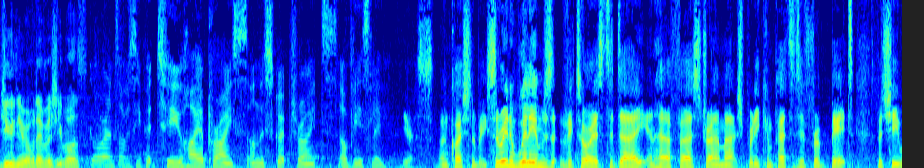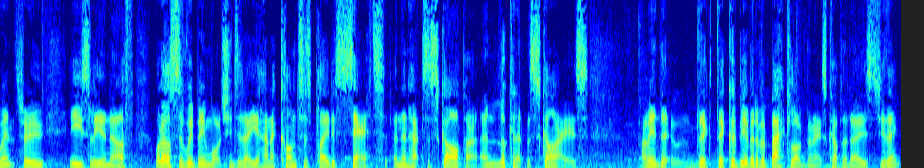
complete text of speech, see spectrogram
junior or whatever she was. Goran's obviously put too high a price on the script rights, obviously. Yes, unquestionably. Serena Williams victorious today in her first round match. Pretty competitive for a bit, but she went through easily enough. What else have we been watching today? Johanna Konta's played a set and then had to Scarpa. And looking at the skies, I mean, th th there could be a bit of a backlog the next couple of days. Do you think?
